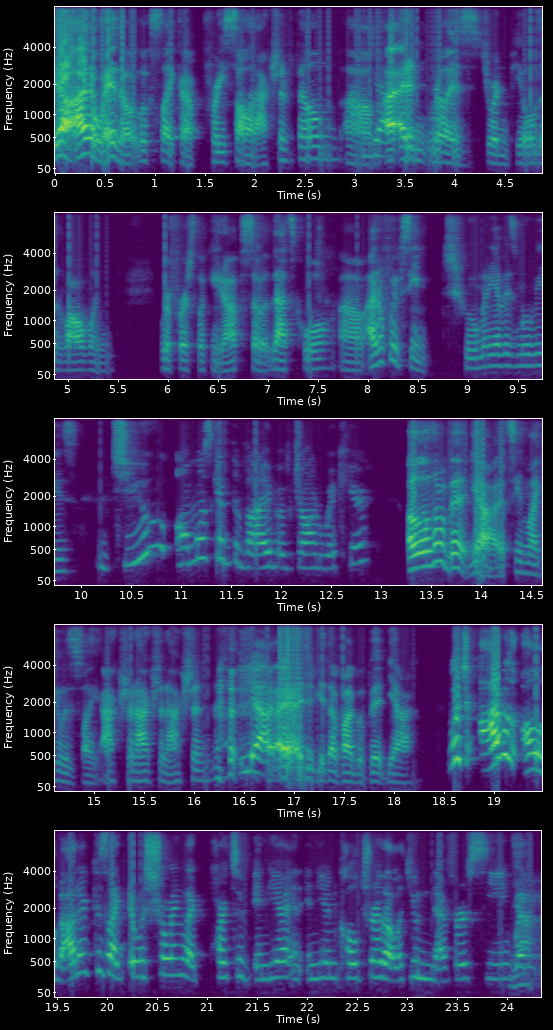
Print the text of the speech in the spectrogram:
yeah. Either way, though, it looks like a pretty solid action film. Um, Yeah. I, I didn't realize Jordan Peele was involved when we were first looking it up, so that's cool. Um, I don't know if we've seen too many of his movies. Do you almost get the vibe of John Wick here? A, a little bit, yeah. It seemed like it was like action, action, action. Yeah. I, I did get that vibe a bit, yeah. Which I was all about it because like it was showing like parts of India and Indian culture that like you never see when Yeah.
